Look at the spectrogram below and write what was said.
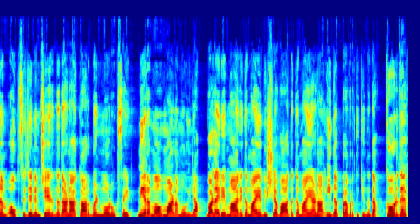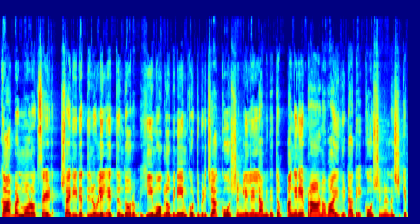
കാർബണും ഓക്സിജനും ചേരുന്നതാണ് കാർബൺ മോണോക്സൈഡ്. നിറമോ മണമോ ഇല്ല. വളരെ മാരകമായ വിഷവാതകമായാണ് ഇത് പ്രവർത്തിക്കുന്നത്. കൂടുതൽ കാർബൺ മോണോക്സൈഡ് ശരീരത്തിനുള്ളിൽ എത്തും തോറും ഹീമോഗ്ലോബിനെയും കൂട്ടിപ്പിടിച്ച് കോശങ്ങളിലെല്ലാം ഇതെത്തും. അങ്ങനെ പ്രാണവായു കിട്ടാതെ കോശങ്ങൾ നശിക്കും.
